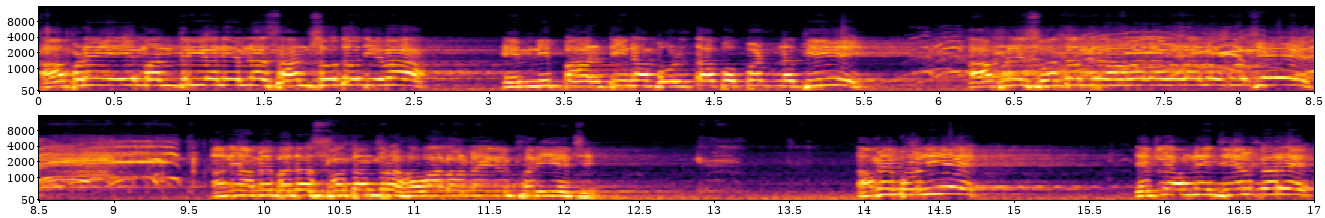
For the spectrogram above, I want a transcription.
આપણે એ મંત્રી અને એમના સાંસદો જેવા એમની પાર્ટીના બોલતા પોપટ નથી. આપણે સ્વતંત્ર હવાલાવાળા લોકો છે. અને અમે બધા સ્વતંત્ર હવાલો લઈને ફરીએ છીએ. અમે બોલીએ, એટલે અમને જેલ કરે.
